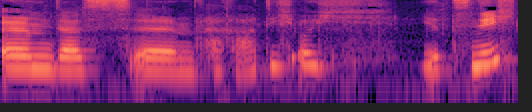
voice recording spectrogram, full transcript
ähm, das ähm, verrate ich euch jetzt nicht.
